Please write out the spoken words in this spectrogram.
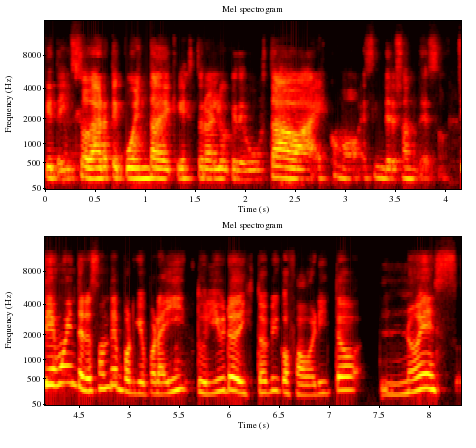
que te hizo darte cuenta de que esto era algo que te gustaba. Es como, es interesante eso. Sí, es muy interesante porque por ahí tu libro distópico favorito no es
